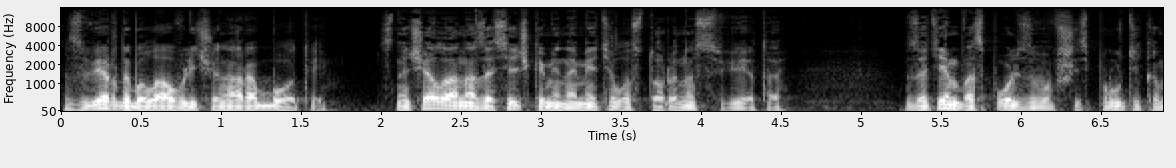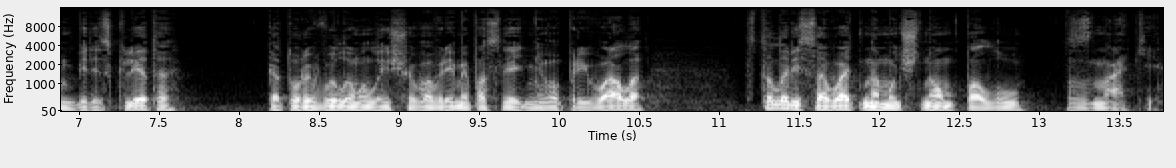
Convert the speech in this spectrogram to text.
Зверда была увлечена работой. Сначала она засечками наметила стороны света. Затем, воспользовавшись прутиком бересклета, который выломала еще во время последнего привала, стала рисовать на мучном полу знаки.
